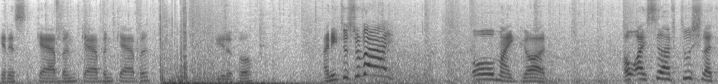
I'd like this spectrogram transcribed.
Get his cabin, cabin, cabin. Beautiful. I need to survive! Oh my god. Oh, I still have two sleds.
